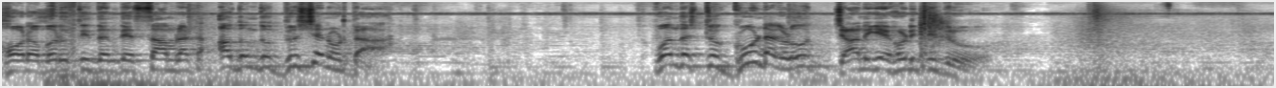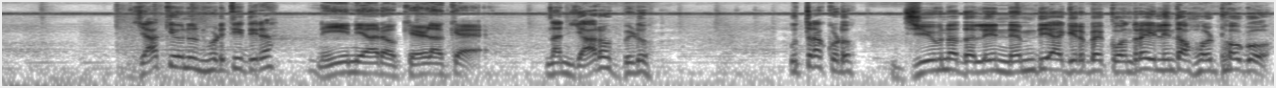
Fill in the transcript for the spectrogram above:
ಹೊರ ಬರುತ್ತಿದ್ದಂತೆ ಸಾಮ್ರಾಟ್ ಅದೊಂದು ದೃಶ್ಯ ನೋಡ್ದ. ಒಂದಷ್ಟು ಗೂಂಡಗಳು ಜಾನಿಗೆ ಹೊಡಿತಿದ್ರು. ಯಾಕೆ ಇವನನ್ನು ಹೊಡಿತಿದ್ದೀರಾ? ನೀನ್ ಯಾರೋ ಕೇಳಕ್ಕೆ. ನಾನು ಯಾರೋ ಬಿಡು. ಉತ್ತರ ಕೊಡು. ಜೀವನದಲ್ಲಿ ನೆಮ್ಮದಿಯಾಗಿರ್ಬೇಕು ಅಂದ್ರೆ ಇಲ್ಲಿಂದ ಹೊರಟು ಹೋಗು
